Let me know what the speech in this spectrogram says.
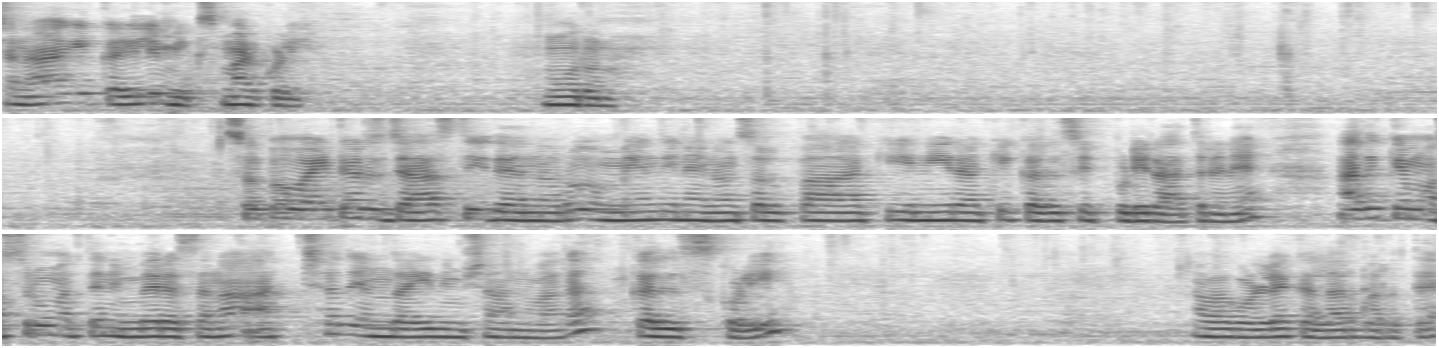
ಚೆನ್ನಾಗಿ ಕೈಲಿ ಮಿಕ್ಸ್ ಮಾಡ್ಕೊಳ್ಳಿ. ಮೂರೂ ಸ್ವಲ್ಪ ವೈಟರ್ಸ್ ಜಾಸ್ತಿ ಇದೆ ಅನ್ನೋರು ಮೆಹಂದಿನ ಇನ್ನೊಂದು ಸ್ವಲ್ಪ ಹಾಕಿ, ನೀರು ಹಾಕಿ ಕಲಸಿಟ್ಬಿಡಿ ರಾತ್ರಿನೇ. ಅದಕ್ಕೆ ಮೊಸರು ಮತ್ತು ನಿಂಬೆ ರಸನ ಹಚ್ಚೋದು ಒಂದು ಐದು ನಿಮಿಷ ಅನ್ನುವಾಗ ಕಲಿಸ್ಕೊಳ್ಳಿ. ಅವಾಗ ಒಳ್ಳೆ ಕಲರ್ ಬರುತ್ತೆ.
